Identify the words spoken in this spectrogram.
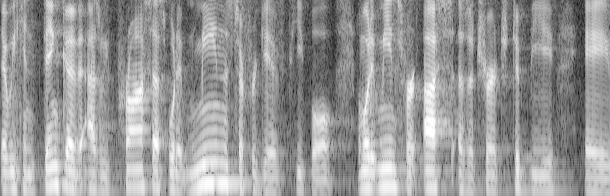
that we can think of as we process what it means to forgive people and what it means for us as a church to be a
